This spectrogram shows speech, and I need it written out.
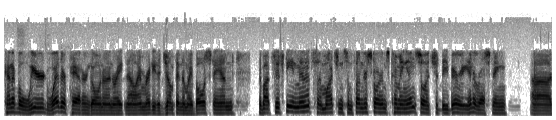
kind of a weird weather pattern going on right now. I'm ready to jump into my bow stand about 15 minutes. I'm watching some thunderstorms coming in, so it should be very interesting uh,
